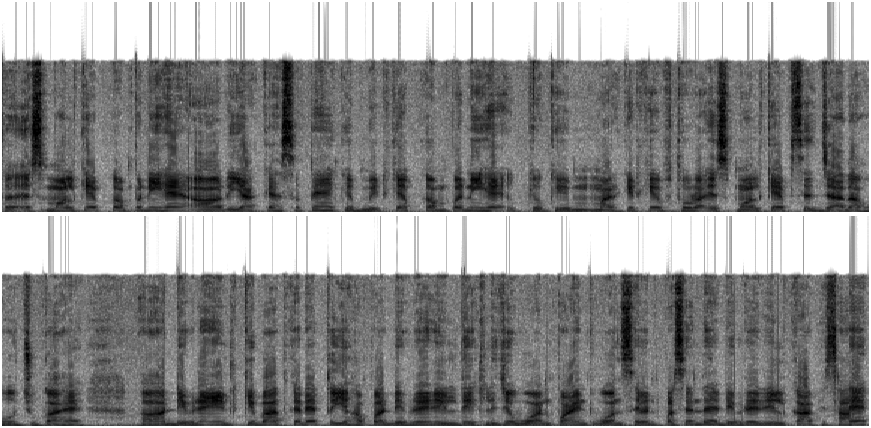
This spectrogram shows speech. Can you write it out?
तो स्मॉल कैप कंपनी है और या कह सकते हैं कि मिड कैप कंपनी है, क्योंकि मार्केट कैप थोड़ा स्मॉल कैप से ज़्यादा हो चुका है। डिविडेंड यील्ड की बात करें तो यहाँ पर डिविडेंड यील्ड देख लीजिए 1.17 परसेंट है। डिविडेंड यील्ड काफ़ी है।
